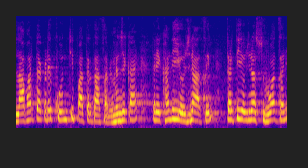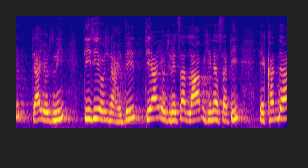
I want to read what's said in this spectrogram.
लाभार्थ्याकडे कोणती पात्रता असावी? म्हणजे काय? तर एखादी योजना असेल तर ती योजना सुरुवात झाली. त्या योजने ती जी योजना आहे ती त्या योजनेचा लाभ घेण्यासाठी एखाद्या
